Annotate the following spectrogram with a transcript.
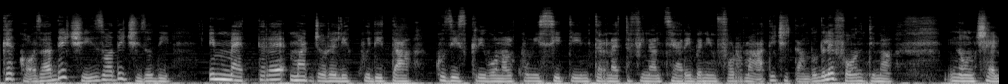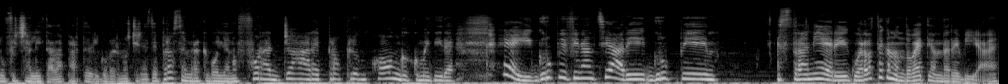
che cosa ha deciso? Ha deciso di immettere maggiore liquidità, così scrivono alcuni siti internet finanziari ben informati, citando delle fonti, ma non c'è l'ufficialità da parte del governo cinese. Però sembra che vogliano foraggiare proprio Hong Kong, come dire, ehi, gruppi finanziari, gruppi stranieri, guardate che non dovete andare via, eh,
